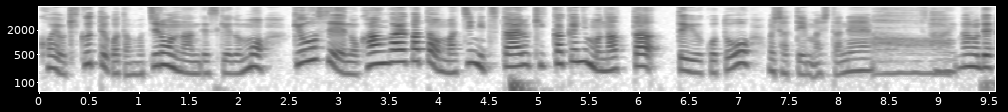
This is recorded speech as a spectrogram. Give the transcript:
声を聞くっていうことはもちろんなんですけれども行政の考え方を町に伝えるきっかけにもなったっていうことをおっしゃっていましたね。はい、なので、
